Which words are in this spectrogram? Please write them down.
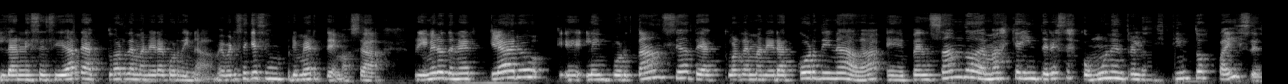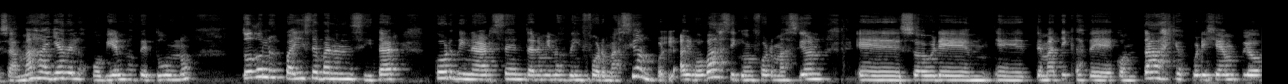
la necesidad de actuar de manera coordinada. Me parece que ese es un primer tema, o sea, primero tener claro eh, la importancia de actuar de manera coordinada, eh, pensando además que hay intereses comunes entre los distintos países, o sea, más allá de los gobiernos de turno, todos los países van a necesitar coordinarse en términos de información, algo básico, información eh, sobre eh, temáticas de contagios, por ejemplo,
